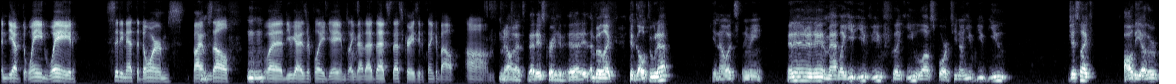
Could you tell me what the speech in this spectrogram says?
and you have Dwyane Wade sitting at the dorms by mm-hmm. himself mm-hmm. when you guys are playing games like that. That that's that's crazy to think about. Um, no, that's that is crazy. That is, but like to go through that, you know, it's. I mean, and then, and then Matt, like you, you, you, like you love sports. You know, you, you, you, just like all the other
